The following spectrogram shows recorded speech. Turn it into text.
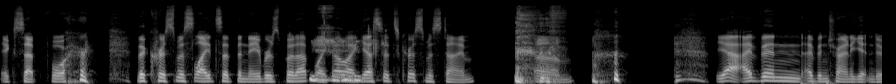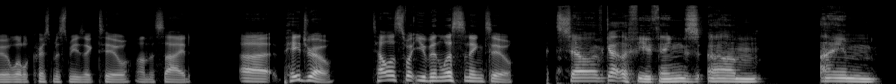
except for the Christmas lights that the neighbors put up. Like, oh, I guess it's Christmas time. Um, yeah, I've been I've been trying to get into a little Christmas music too on the side. Uh, Pedro, tell us what you've been listening to. So I've got a few things. Um, I'm,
